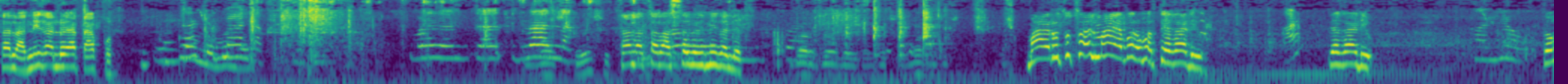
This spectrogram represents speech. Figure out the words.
चला निघालोय आता आपण. चला चला सगळे निघालेत. मायरू तू चल माया बरोबर त्या गाडीवर. त्या गाडीवर. तो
